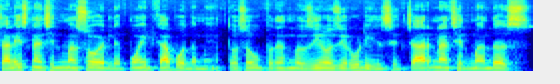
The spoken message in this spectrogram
ચાલીસના છેદમાં સો એટલે પોઈન્ટ કાપો તમે, તો સૌ પ્રથમ તો ઝીરો ઝીરો ઉડી જશે. ચારના છેદમાં દસ.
